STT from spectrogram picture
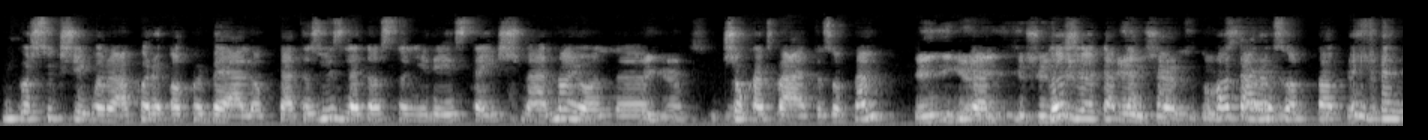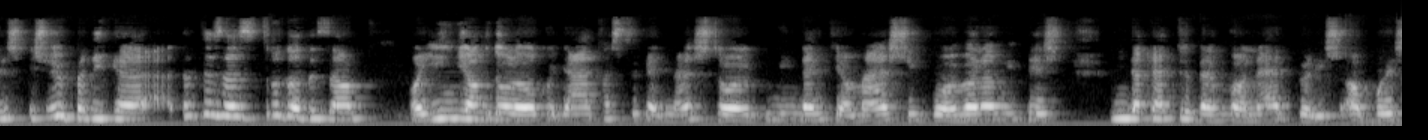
mikor szükség van rá, akkor, akkor beállok. Tehát az üzletasszonyi része is már nagyon igen, sokat változott, nem? Én, igen, igen. és én, én, én határozottak, igen, és, és ő pedig, tehát ez az, tudod, ez a, a yin dolog, hogy átvesztük egymástól mindenki a másikból valamit, és mind a kettőben van ebből is, abból is,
